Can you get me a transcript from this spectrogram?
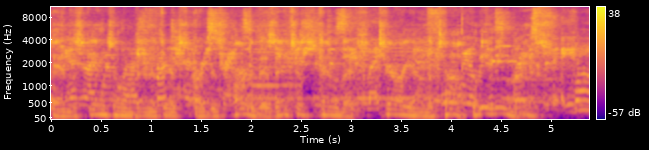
and the skin tone benefits are just part of this. That's just kind of the cherry on the top. What do you mean by this? Well,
